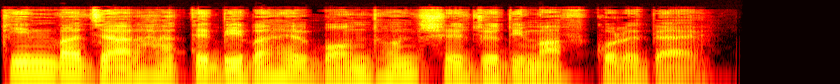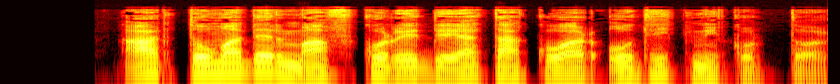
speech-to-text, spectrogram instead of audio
কিংবা যার হাতে বিবাহের বন্ধন সে যদি মাফ করে দেয়। আর তোমাদের মাফ করে দেয়া তাকোয়ার অধিক নিকটতর।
